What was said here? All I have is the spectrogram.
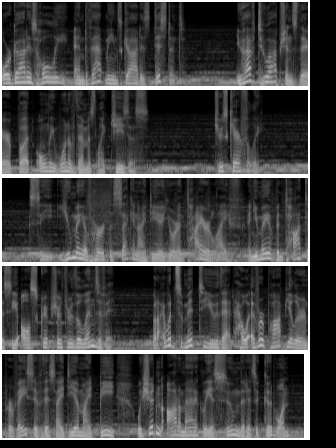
or God is holy and that means God is distant. You have two options there, but only one of them is like Jesus. Choose carefully. See, you may have heard the second idea your entire life, and you may have been taught to see all Scripture through the lens of it. But I would submit to you that however popular and pervasive this idea might be, we shouldn't automatically assume that it's a good one.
